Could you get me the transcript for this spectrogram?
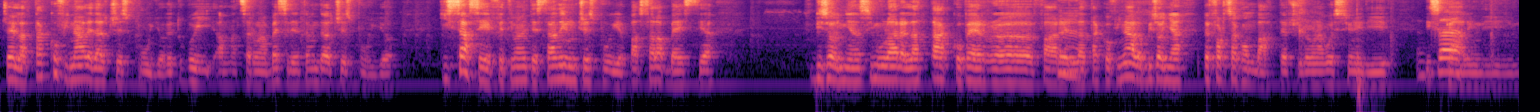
Cioè l'attacco finale dal cespuglio, che tu puoi ammazzare una bestia direttamente dal cespuglio. Chissà se effettivamente stando in un cespuglio e passa la bestia, bisogna simulare l'attacco per uh, fare mm. l'attacco finale o bisogna per forza combatterci per una questione di, di scaling. Di...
